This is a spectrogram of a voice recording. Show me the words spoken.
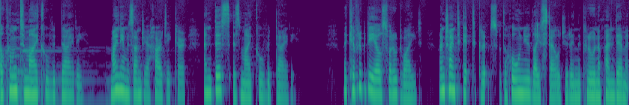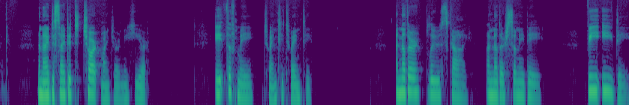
Welcome to my COVID diary. My name is Andrea Hardacre, and this is my COVID diary. Like everybody else worldwide, I'm trying to get to grips with a whole new lifestyle during the corona pandemic, and I decided to chart my journey here. 8th of May 2020. Another blue sky, another sunny day. VE Day,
